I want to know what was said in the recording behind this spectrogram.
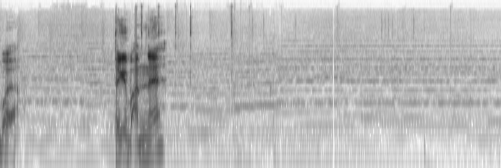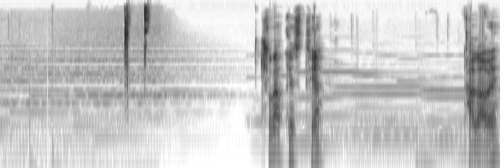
뭐야? 되게 많네? 추가 퀘스트야? 다가왜?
